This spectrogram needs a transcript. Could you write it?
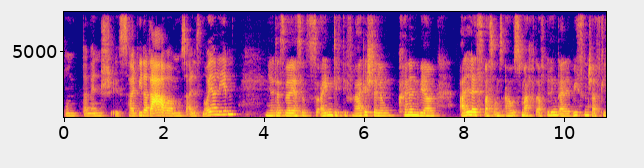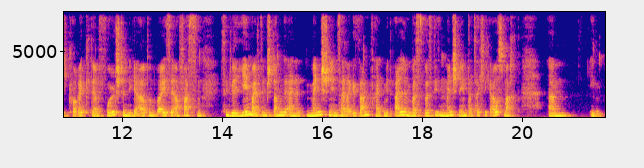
und der Mensch ist halt wieder da, aber muss alles neu erleben? Ja, das wäre ja so, eigentlich die Fragestellung, können wir alles, was uns ausmacht, auf irgendeine wissenschaftlich korrekte und vollständige Art und Weise erfassen? Sind wir jemals imstande, einen Menschen in seiner Gesamtheit mit allem, was, was diesen Menschen eben tatsächlich ausmacht, ähm, eben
